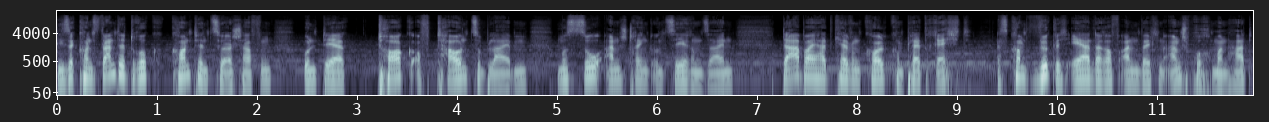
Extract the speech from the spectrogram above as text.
Dieser konstante Druck, Content zu erschaffen und der Talk of Town zu bleiben, muss so anstrengend und zehrend sein. Dabei hat Calvin Colt komplett recht. Es kommt wirklich eher darauf an, welchen Anspruch man hat.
